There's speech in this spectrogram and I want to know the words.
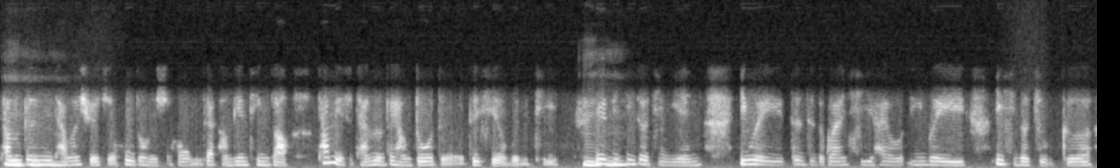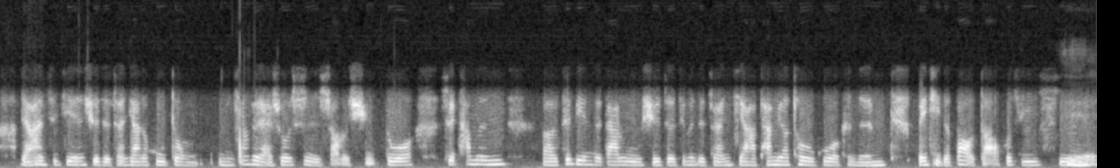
他们跟台湾学者互动的时候，我们在旁边听到，他们也是谈论非常多的这些问题。因为毕竟这几年，因为政治的关系，还有因为疫情的阻隔，两岸之间学者专家的互动，嗯，相对来说是少了许多，所以他们。呃，这边的大陆学者，这边的专家，他们要透过可能媒体的报道，或者一些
